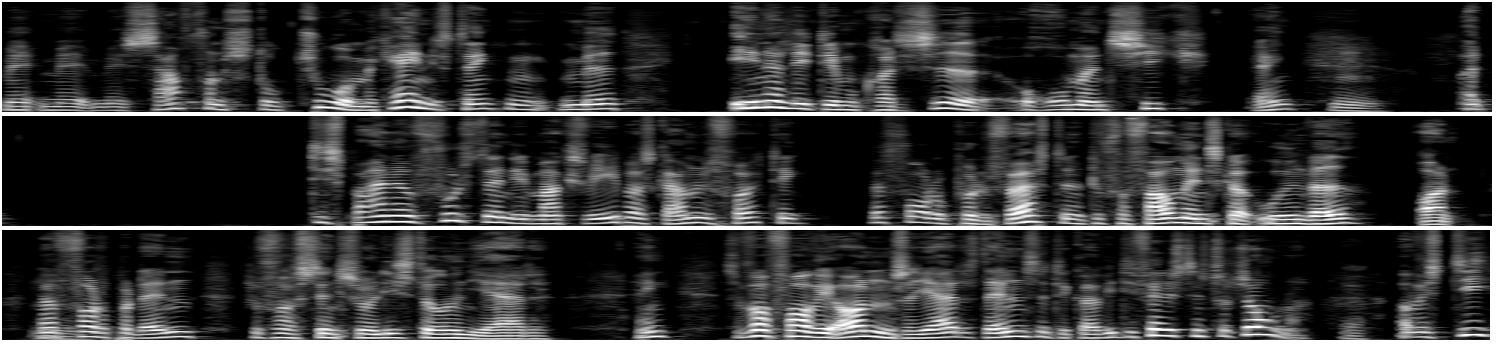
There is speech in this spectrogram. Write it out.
med, med, med samfundsstruktur, mekanisk tænkning, med inderligt demokratiseret romantik, ikke? Mm. Og det spejler jo fuldstændig Max Webers gamle frygt, ikke? Hvad får du på den første? Du får fagmennesker uden hvad? Ånd. Hvad mm. får du på den anden? Du får sensualister uden hjerte. Ikke? Så hvor får vi åndens og hjertets dannelse? Det gør vi i de fælles institutioner. Ja. Og hvis de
